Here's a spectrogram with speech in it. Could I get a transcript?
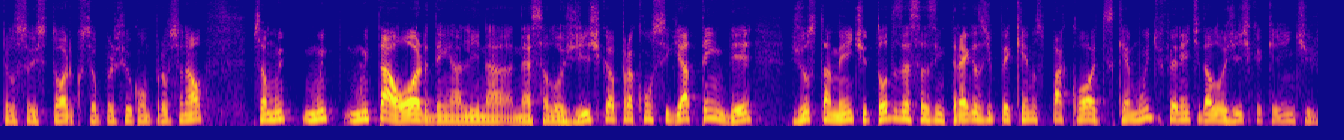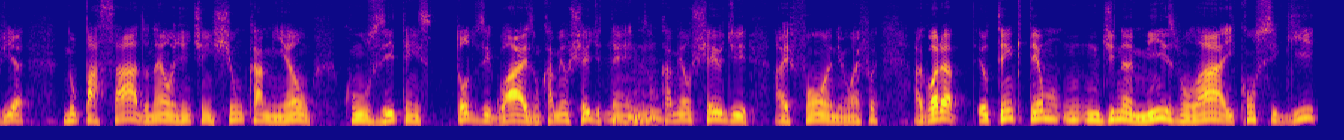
pelo seu histórico, seu perfil como profissional, precisa muito, muito, muita ordem ali na, nessa logística para conseguir atender justamente todas essas entregas de pequenos pacotes, que é muito diferente da logística que a gente via no passado, né, onde a gente enchia um caminhão com os itens todos iguais, um caminhão cheio de tênis, uhum. um caminhão cheio de iPhone, um iPhone. Agora eu tenho que ter um, um, um dinamismo lá e conseguir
